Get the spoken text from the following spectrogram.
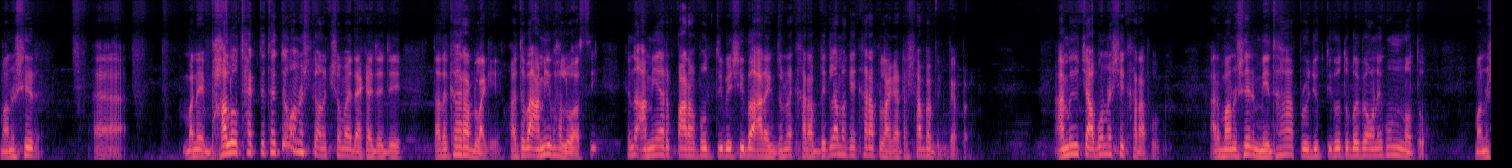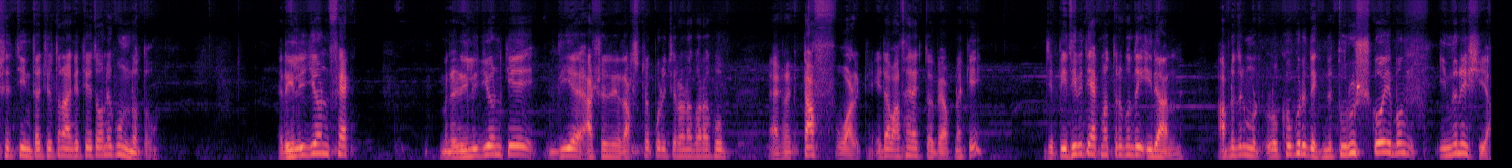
মানুষের মানে ভালো থাকতে থাকতে মানুষকে অনেক সময় দেখা যায় যে তাদের খারাপ লাগে। হয়তো আমি ভালো আছি, কিন্তু আমি আর পাড়া প্রতিবেশী বা আরেকজনের খারাপ দেখলে আমাকে খারাপ লাগাটা স্বাভাবিক ব্যাপার। আমিও চাবো না সে খারাপ হোক। আর মানুষের মেধা প্রযুক্তিগতভাবে অনেক উন্নত। মানুষের চিন্তা চেতনা আগের চেয়ে অনেক উন্নত। রিলিজিয়ন ফ্যাক্ট মানে রিলিজিয়নকে দিয়ে আসলে রাষ্ট্র পরিচালনা করা খুব একটা টাফ ওয়ার্ক। এটা মাথায় রাখতে হবে আপনাকে যে পৃথিবীতে একমাত্র কিন্তু ইরান। আপনাদের লক্ষ্য করে দেখুন তুরস্ক এবং ইন্দোনেশিয়া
